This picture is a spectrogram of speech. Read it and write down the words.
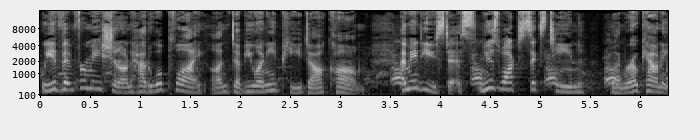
we have information on how to apply on WNEP.com. I'm Andy Eustace, Newswatch 16, Monroe County.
